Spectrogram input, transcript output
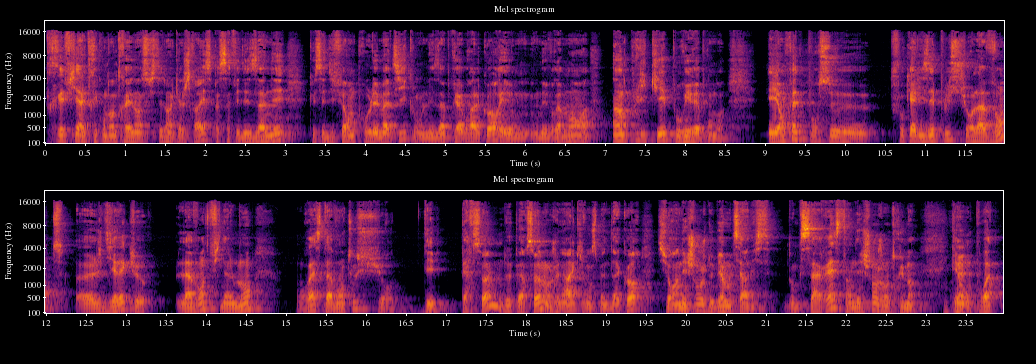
très fier et très content de travailler dans la société dans laquelle je travaille. C'est parce que ça fait des années que ces différentes problématiques, on les a pris à bras le corps et on, est vraiment impliqué pour y répondre. Et en fait, pour se focaliser plus sur la vente, euh, je dirais que la vente finalement, on reste avant tout sur des personnes, deux personnes en général qui vont se mettre d'accord sur un échange de biens ou de services. Donc ça reste un échange entre humains. Et on pourra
